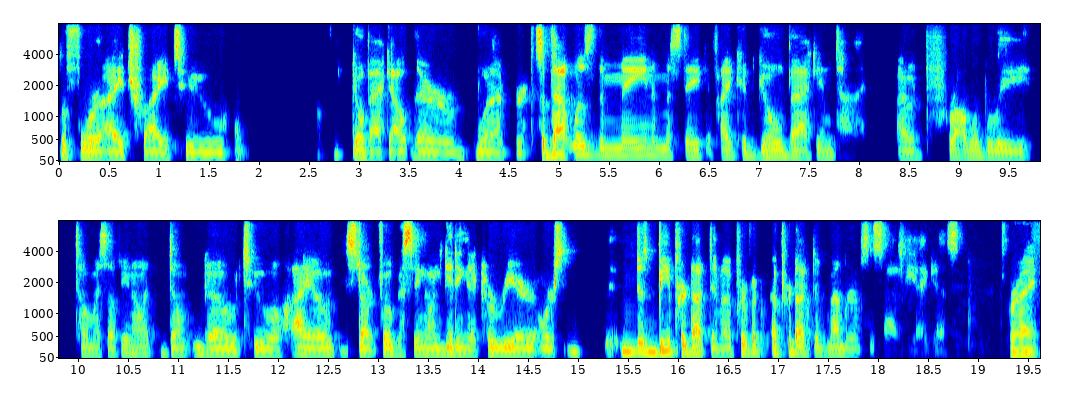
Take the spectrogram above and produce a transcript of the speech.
before I try to go back out there or whatever. So that was the main mistake. If I could go back in time, I would probably tell myself, you know what, don't go to Ohio, start focusing on getting a career or just be productive, a, a productive member of society, I guess. Right.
